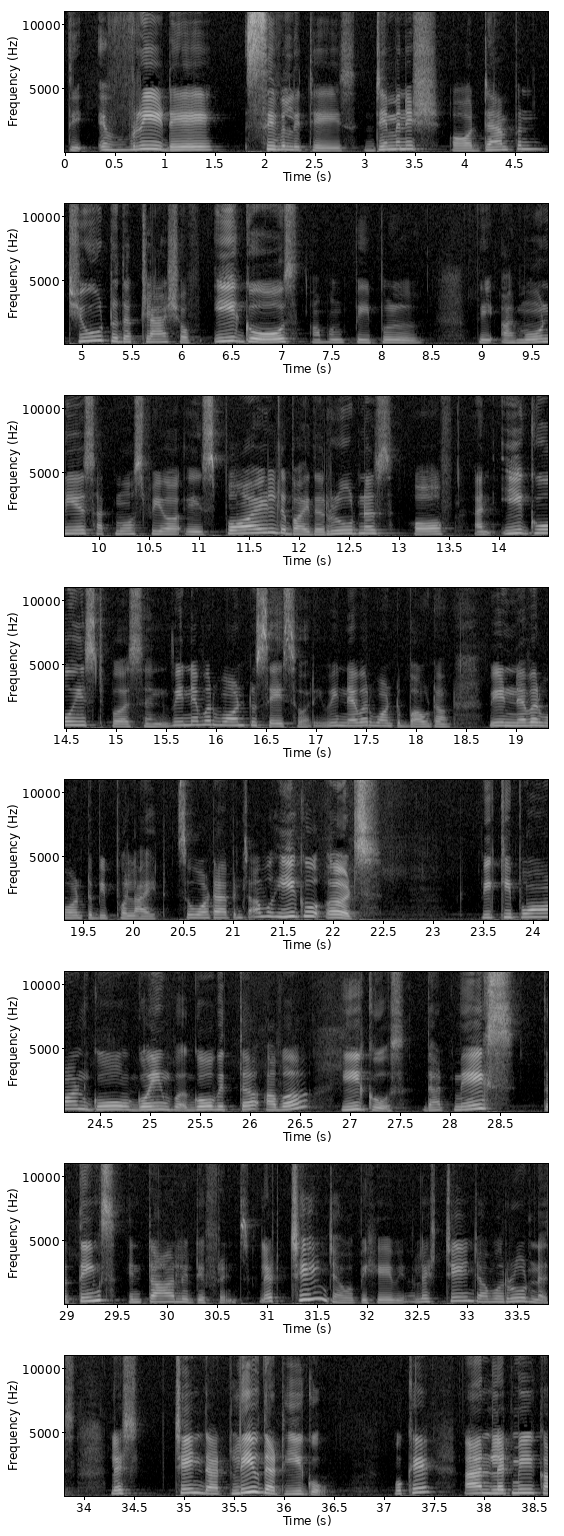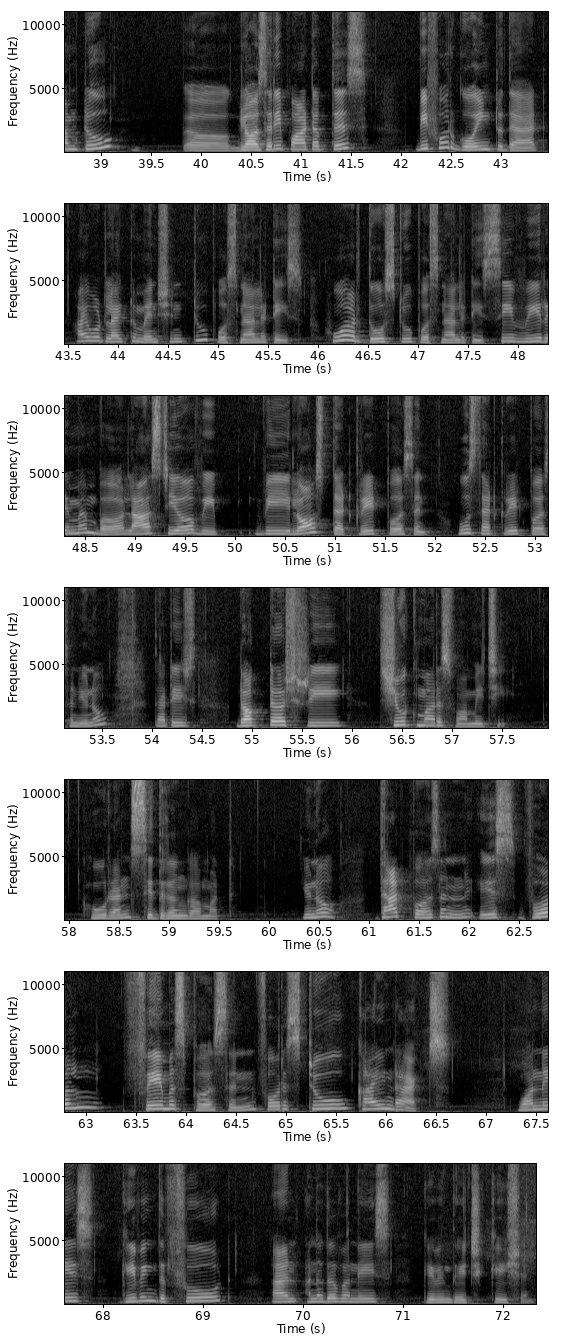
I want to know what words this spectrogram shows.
The everyday civilities diminish or dampen due to the clash of egos among people. The harmonious atmosphere is spoiled by the rudeness of an egoist person. We never want to say sorry, we never want to bow down, we never want to be polite. So, what happens? Our ego hurts. We keep on go going go with the, our egos that makes the things entirely different. Let's change our behavior, let's change our rudeness, let's change that, leave that ego. Okay? And let me come to uh, glossary part of this. Before going to that, I would like to mention two personalities. Who are those two personalities? See, we remember last year we, we lost that great person. Who's that great person, you know? That is Dr. Sri Shivakumara Swamiji who runs Siddaganga Mutt. You know, that person is world famous person for his two kind acts. One is giving the food and another one is giving the education.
